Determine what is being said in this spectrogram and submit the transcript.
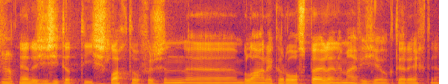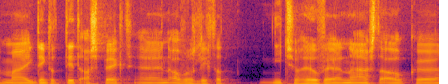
Ja. Ja, dus je ziet dat die slachtoffers een, een belangrijke rol spelen en in mijn visie ook terecht. Hè. Maar ik denk dat dit aspect, en overigens ligt dat niet zo heel ver naast ook, eh,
